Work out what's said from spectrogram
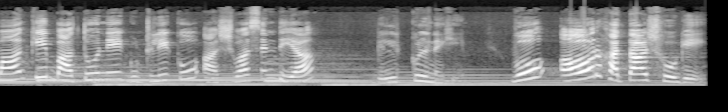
माँ की बातों ने गुठली को आश्वासन दिया? बिल्कुल नहीं। वो और हताश हो गई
